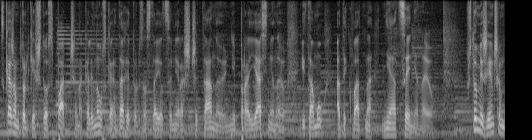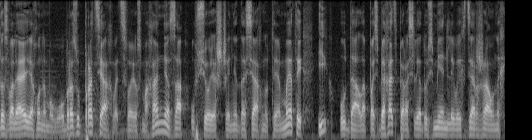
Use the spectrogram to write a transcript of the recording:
Скажам толькі, што спадчына каліноўскага дагэтуль застаецца нерасчытаную, непраясненую і таму адэкватна неацэненую. Што між іншым дазваляе ягонаму вобразу працягваць сваё змаганне за ўсё яшчэ недасягнутыя мэты і удала пазбягаць пераследу зменлівых дзяржаўных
